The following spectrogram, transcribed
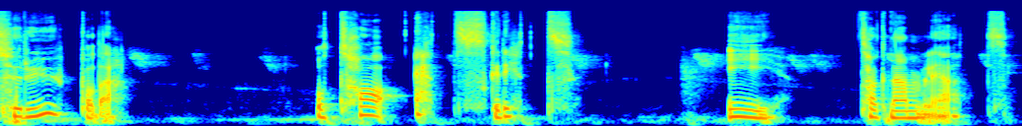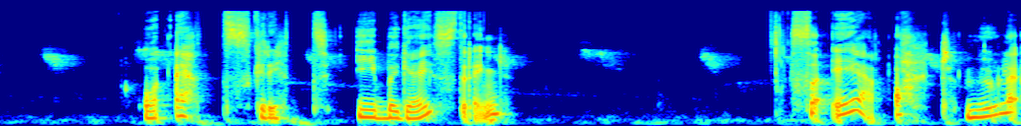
tro på det, og ta ett skritt i takknemlighet og ett skritt i begeistring, så er alt mulig.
